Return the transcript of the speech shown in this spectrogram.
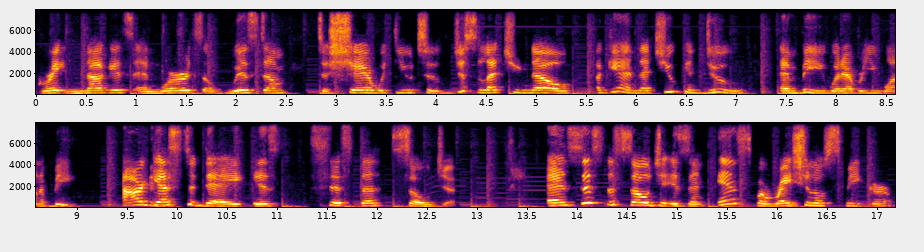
great nuggets and words of wisdom to share with you to just let you know again that you can do and be whatever you want to be. Our guest today is Sister Soldier. And Sister Soldier is an inspirational speaker,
